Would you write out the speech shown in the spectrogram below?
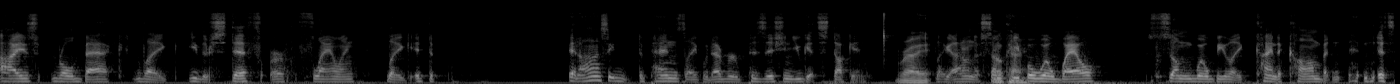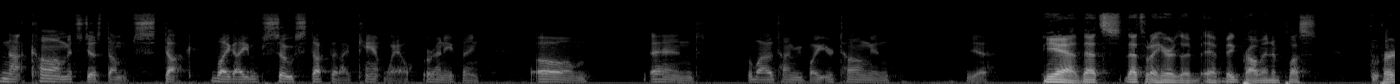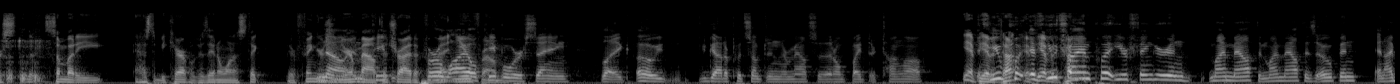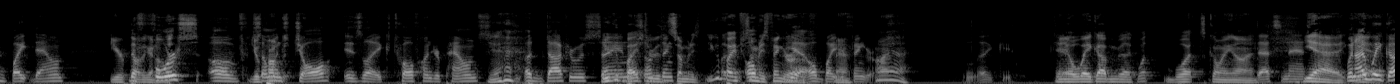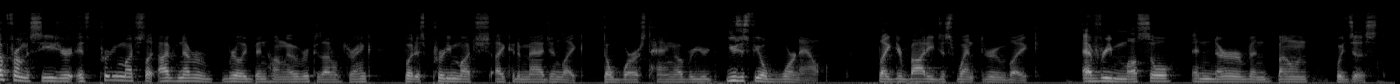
eyes rolled back, like either stiff or flailing. Like it. De- it honestly depends, like whatever position you get stuck in. right. Like I don't know, some Okay. people will wail, some will be like kind of calm, but it's not calm. It's just I'm stuck. Like I'm so stuck that I can't wail or anything. Um, and a lot of time you bite your tongue, and yeah, Yeah, that's that's what I hear is a, a big problem, and plus, the person somebody has to be careful because they don't want to stick their fingers in your mouth peop- to try to For a while, from. people were saying like, "Oh, you, got to put something in their mouth so they don't bite their tongue off." Yeah, if if you have a you, tongue- put, if if you have you try tongue- and put your finger in my mouth and my mouth is open and I bite down, You're the probably force of someone's jaw is like twelve hundred pounds. Yeah. a doctor was You saying could or bite something. through somebody's. You can bite I'll- somebody's finger yeah, off. I'll bite your finger Oh yeah. Like And you'll wake up and be like, "What? What's going on?" that's nasty. Yeah. When I wake up from a seizure, it's pretty much like I've never really been hungover because I don't drink, but it's pretty much I could imagine like the worst hangover. You you just feel worn out, like your body just went through like every muscle and nerve and bone would just.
